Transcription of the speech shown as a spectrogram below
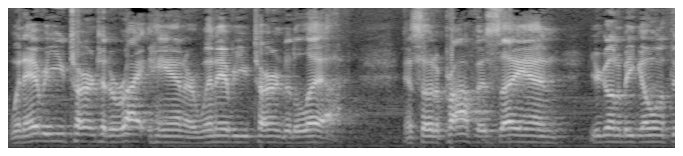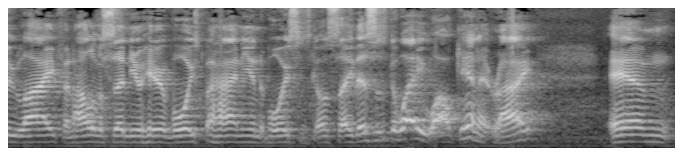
whenever you turn to the right hand or whenever you turn to the left. And so the prophet is saying, You're going to be going through life, and all of a sudden you'll hear a voice behind you, and the voice is going to say, This is the way, walk in it, right? And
